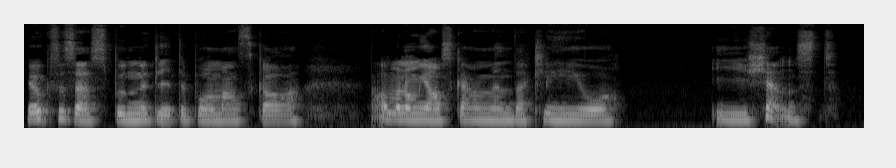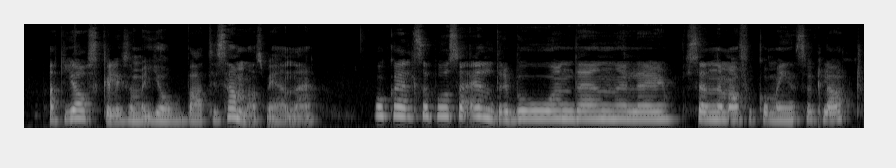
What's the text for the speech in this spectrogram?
Jag har också så spunnit lite på om man ska, ja men om jag ska använda Cleo i tjänst. Att jag ska liksom jobba tillsammans med henne. Åka och hälsa på så äldreboenden eller sen när man får komma in såklart.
